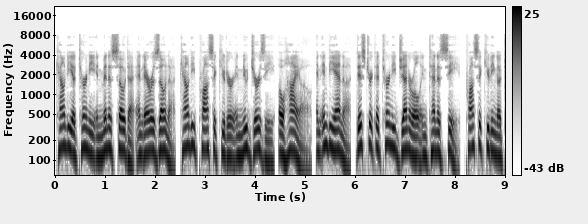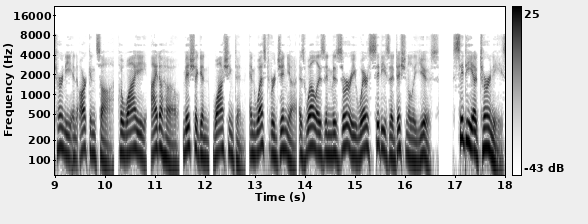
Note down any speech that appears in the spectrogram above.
county attorney in Minnesota and Arizona, county prosecutor in New Jersey, Ohio, and Indiana, district attorney general in Tennessee, prosecuting attorney in Arkansas, Hawaii, Idaho, Michigan, Washington, and West Virginia as well as in Missouri where cities additionally use «city attorneys»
